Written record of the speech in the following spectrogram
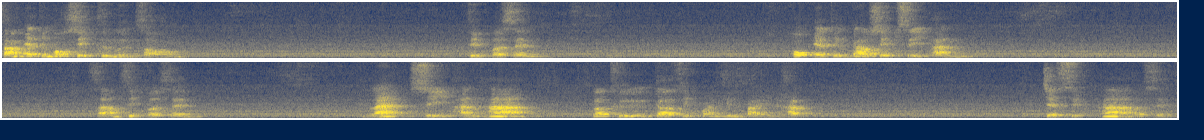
31ถึง60คือ12,000 10% 61ถึง90 4,000 30%และ4,500 ก็คือ 90 วันขึ้นไปนะครับ 75เปอร์เซ็นต์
